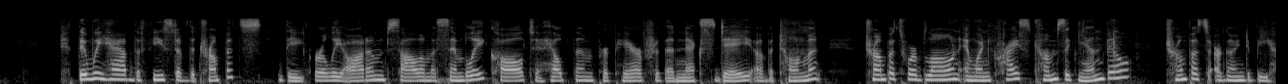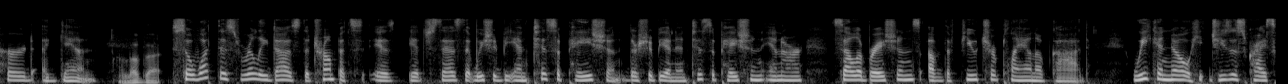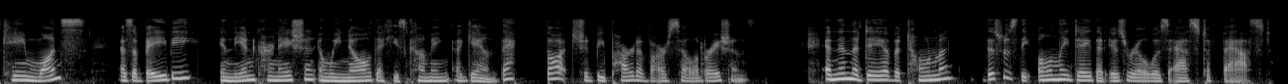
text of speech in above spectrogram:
Then we have the Feast of the Trumpets, the early autumn solemn assembly called to help them prepare for the next day of atonement. Trumpets were blown, and when Christ comes again, Bill, trumpets are going to be heard again. I love that. So what this really does, the trumpets is it says that we should be anticipation. There should be an anticipation in our celebrations of the future plan of God. We can know he, Jesus Christ came once as a baby in the incarnation and we know that he's coming again. That thought should be part of our celebrations. And then the Day of Atonement, this was the only day that Israel was asked to fast.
